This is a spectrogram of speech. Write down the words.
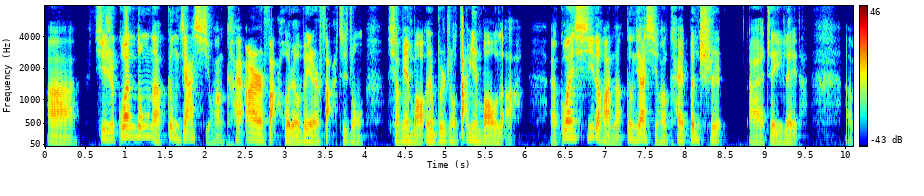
啊，其实关东呢更加喜欢开阿尔法或者威尔法这种小面包，呃，不是这种大面包子啊。哎，关西的话呢，更加喜欢开奔驰，哎这一类的，啊，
